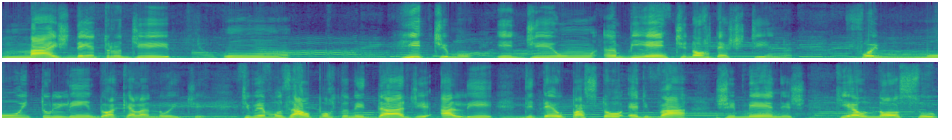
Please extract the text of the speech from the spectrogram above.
mas dentro de um ritmo e de um ambiente nordestino. Foi muito lindo aquela noite. Tivemos a oportunidade ali de ter o pastor Edvar Jimenez, que é o nosso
